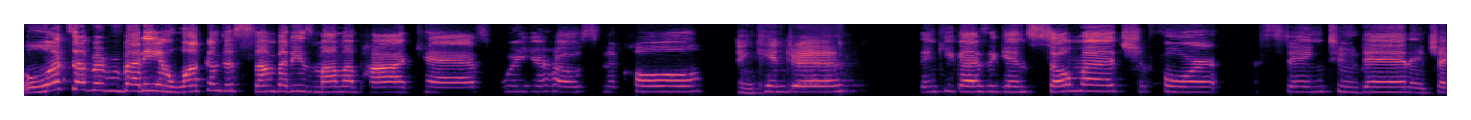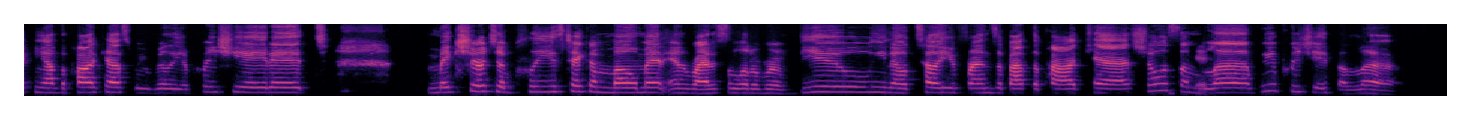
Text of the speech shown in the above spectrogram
What's up, everybody, and welcome to Somebody's Mama podcast. We're your hosts, Nicole and Kendra. Thank you guys again so much for staying tuned in and checking out the podcast. We really appreciate it. Make sure to please take a moment and write us a little review. You know, tell your friends about the podcast. Show us some love. We appreciate the love.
